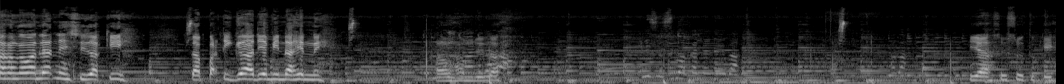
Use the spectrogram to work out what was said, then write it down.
Alhamdulillah kawan-kawan lihat nih si Zaki. Dapat tiga dia pindahin nih. Alhamdulillah. Ini susu makanan nih bang. Iya susu tuh Ki.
